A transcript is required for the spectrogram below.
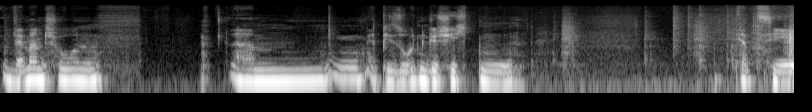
wenn man schon ähm, Episodengeschichten erzählt,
